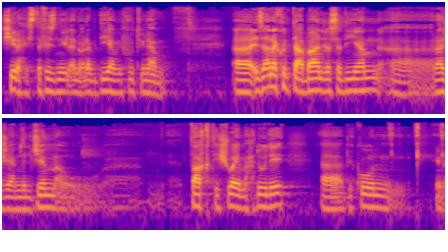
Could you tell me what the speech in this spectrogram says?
شيء راح يستفزني لأنه أنا بدي إياهم يفوتوا يناموا آه إذا أنا كنت تعبان جسديا آه راجع من الجيم أو آه طاقتي شوي محدودة آه بيكون you know,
